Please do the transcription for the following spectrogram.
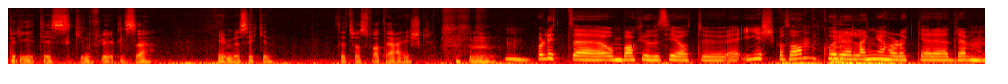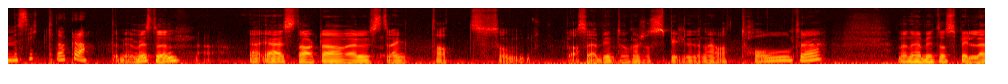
britisk innflytelse i musikken. Til tross for at jeg er irsk. Mm. Mm. Og litt eh, om bakgrunnen. Du sier jo at du er irsk og sånn. Hvor Mm. lenge har dere drevet med musikk, dere, da? Det begynner å bli en stund. Jeg, jeg starta vel strengt tatt sånn Altså, jeg begynte jo kanskje å spille da jeg var tolv, tror jeg. Men jeg begynte å spille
